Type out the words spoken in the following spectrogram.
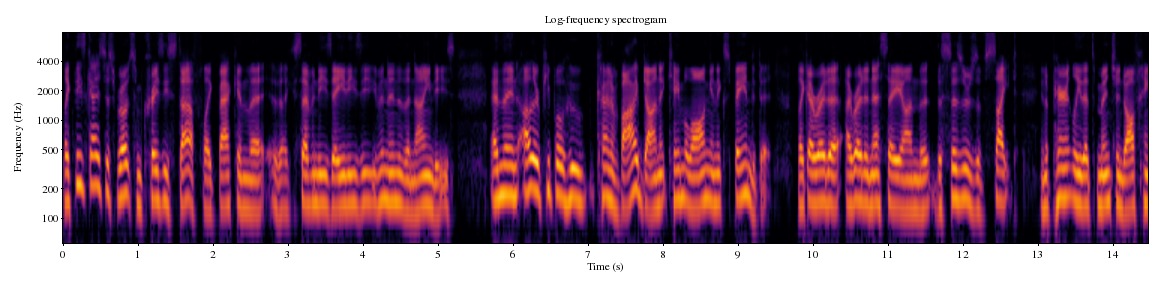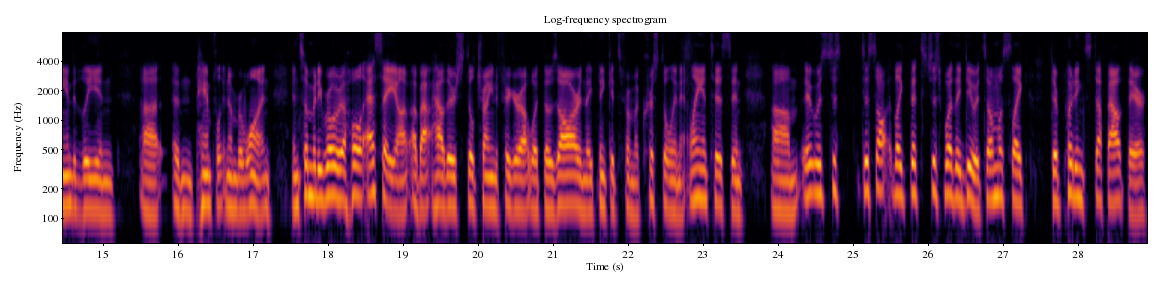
Like these guys just wrote some crazy stuff, like back in the like 70s, 80s, even into the 90s, and then other people who kind of vibed on it came along and expanded it. Like I read a I read an essay on the the scissors of sight, and apparently that's mentioned offhandedly in uh, in pamphlet number one. And somebody wrote a whole essay on, about how they're still trying to figure out what those are, and they think it's from a crystal in Atlantis. And um, it was just just all, like that's just what they do. It's almost like they're putting stuff out there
